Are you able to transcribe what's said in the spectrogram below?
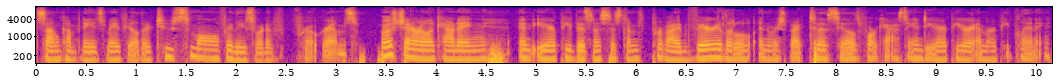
some companies may feel they're too small for these sort of programs. Most general accounting and ERP business systems provide very little in respect to sales forecasting and DRP or MRP planning,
